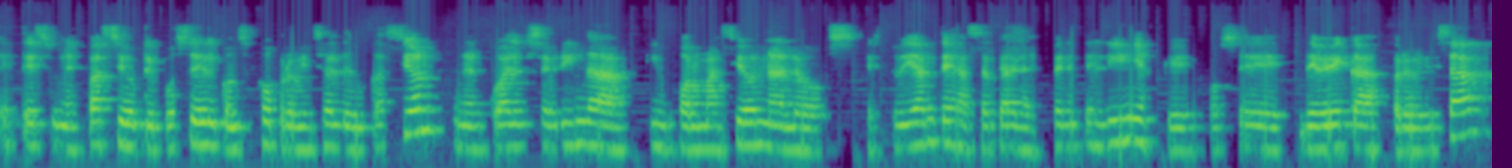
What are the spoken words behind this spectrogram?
Este es un espacio que posee el Consejo Provincial de Educación, en el cual se brinda información a los estudiantes acerca de las diferentes líneas que posee de becas Progresar,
